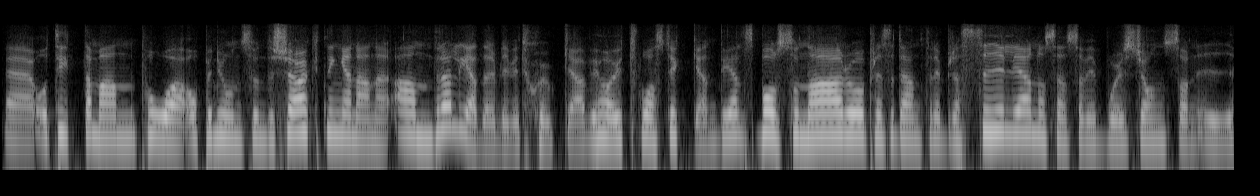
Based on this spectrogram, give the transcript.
Eh, och tittar man på opinionsundersökningarna när andra ledare blivit sjuka, vi har ju två stycken, dels Bolsonaro, presidenten i Brasilien och sen så har vi Boris Johnson i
